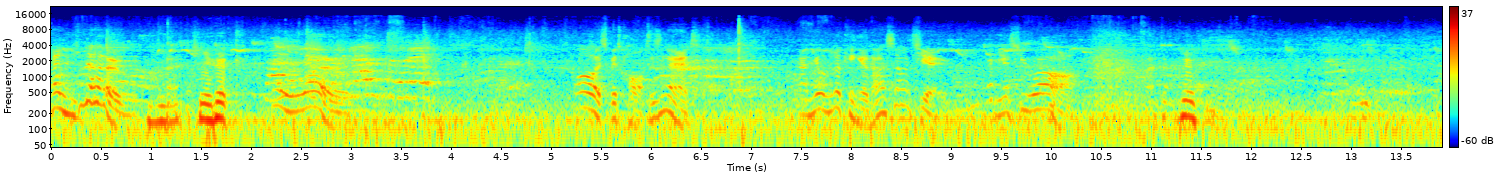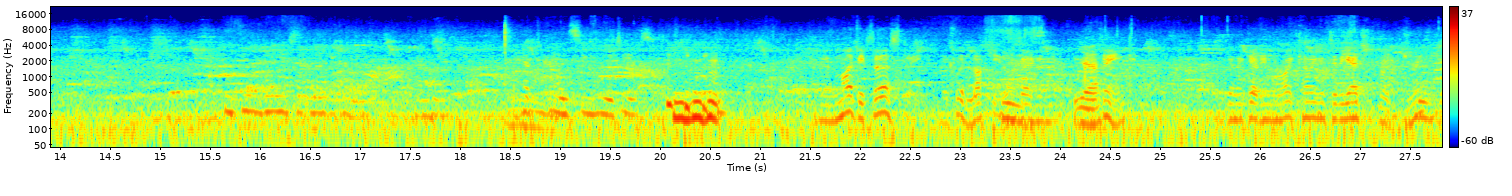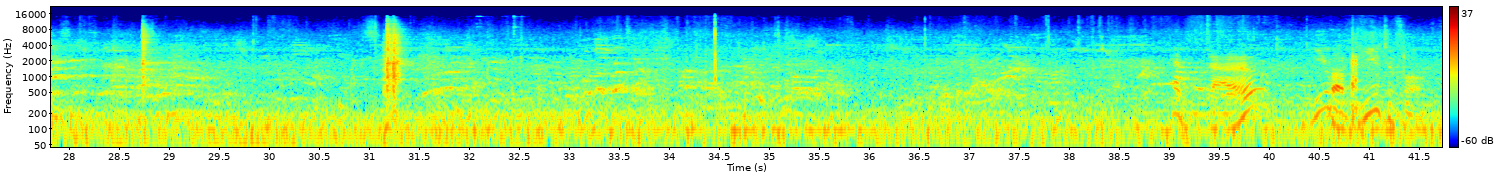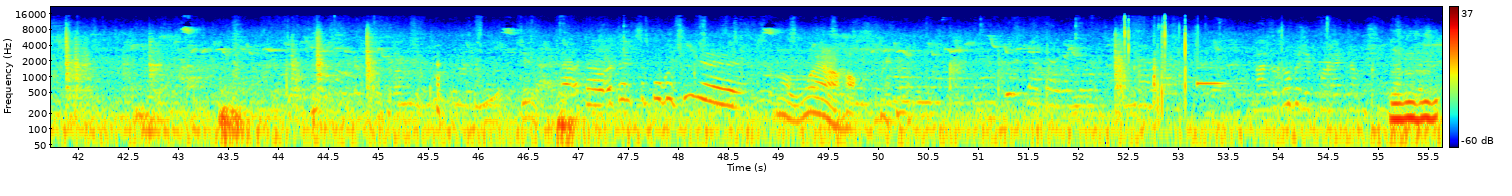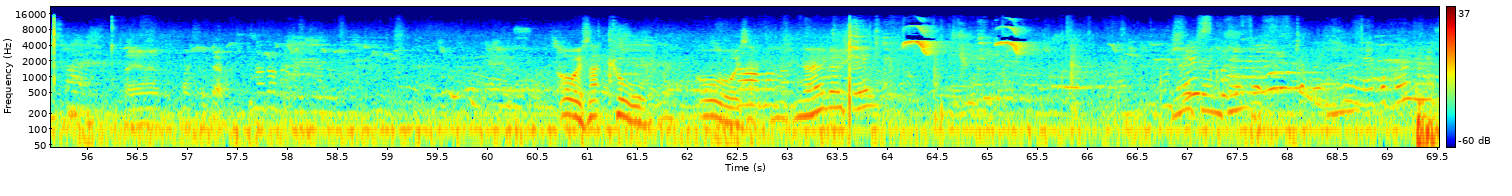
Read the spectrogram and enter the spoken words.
Hello. Hello. Oh, it's a bit hot, isn't it? And you're looking at us, aren't you? Yes, you are. I have to come and see who it might be thirsty. If we're lucky, we're going to, I think, we're going to get him right coming into the edge for a drink. Hello. You are beautiful. Oh, wow. Musimy... Oh, is that cool? Oh, is that... No, no drink? No drinking? Wszystko, 我不是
